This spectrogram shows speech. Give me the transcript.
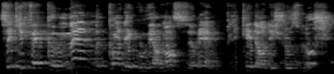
Ce qui fait que même quand des gouvernements seraient impliqués dans des choses louches,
